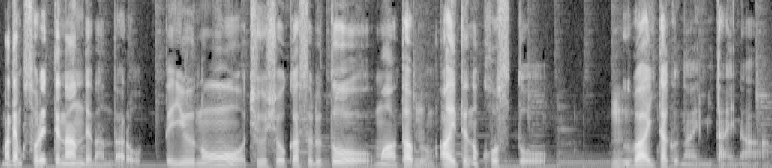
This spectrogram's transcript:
まあでもそれってなんでなんだろうっていうのを抽象化するとまあ多うん。分相手のコストをうん奪いたくないみたいな、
